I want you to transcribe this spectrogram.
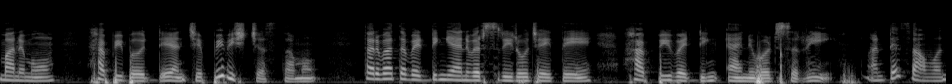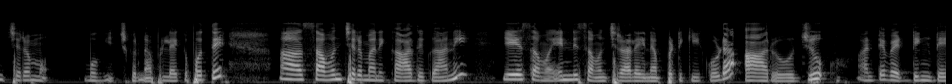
మనము హ్యాపీ బర్త్డే అని చెప్పి విష్ చేస్తాము. తర్వాత వెడ్డింగ్ యానివర్సరీ రోజు అయితే హ్యాపీ వెడ్డింగ్ యానివర్సరీ అంటే సంవత్సరం ముగించుకున్నప్పుడు. లేకపోతే సంవత్సరం అని కాదు కానీ ఏ సంవ ఎన్ని సంవత్సరాలు అయినప్పటికీ కూడా ఆ రోజు అంటే వెడ్డింగ్ డే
